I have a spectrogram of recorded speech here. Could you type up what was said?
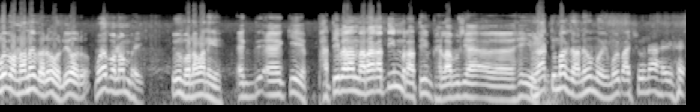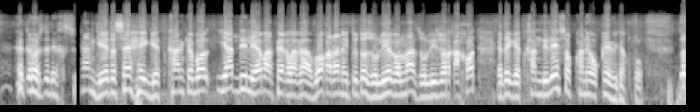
মই বনোৱা নাই বাৰু হ'লেও আৰু। মই বনাম ভাই। তুমি বনাবা নেকি? একদিন কি ভাটিবেলা নাৰা কাটিম ৰাতি ভেলা আহ, সেই না তোমাক জানো মই মই পাইছোঁ না সেই সেইটো বস্তু দেখিছোঁ। এখন গেট আছে সেই গেটখন কেৱল ইয়াত দিলেহে পাৰফেক্ট লগা হ'ব কাৰণ এইটোতো জ্বলিয়ে গ'ল না জ্বলি যোৱাৰ কাষত এতিয়া গেটখন দিলেই চবখানি অ'কে হৈ থাকিব। তো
